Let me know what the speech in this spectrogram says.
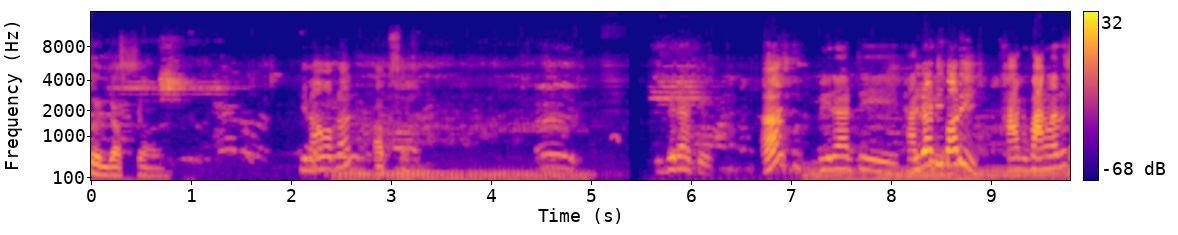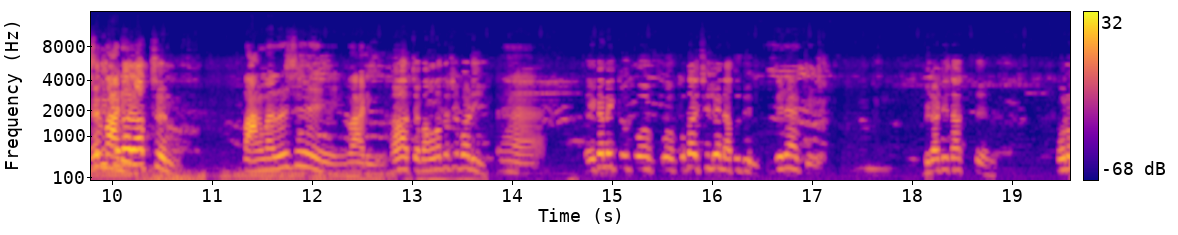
চলে যাচ্ছে কি নাম আপনার? আফসোস বিরাটি। হ্যাঁ? বিরাটি বিরাটি বাড়ি? থাক বাংলাদেশে বাড়ি। যাচ্ছেন? বাংলাদেশে বাড়ি। আচ্ছা বাংলাদেশে বাড়ি? হ্যাঁ। এখানে কোথায় ছিলেন এতদিন? বিরাটি। বিরাটি থাকতেন? কোনো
